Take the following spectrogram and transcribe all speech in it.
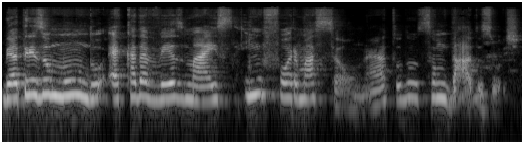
Beatriz, o mundo é cada vez mais informação, né? Tudo são dados hoje.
